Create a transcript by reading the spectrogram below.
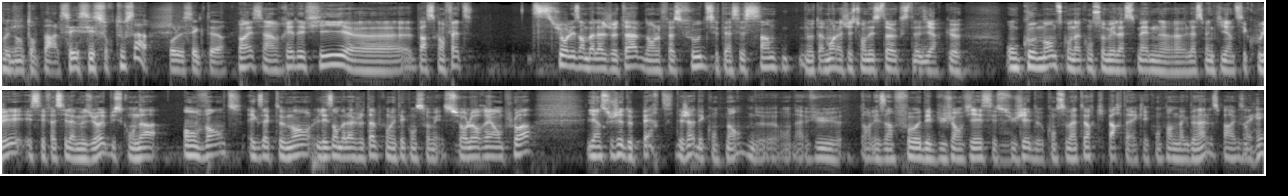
dont on parle. C'est surtout ça pour le secteur. Oui, c'est un vrai défi, euh, parce qu'en fait, sur les emballages de table, dans le fast-food, c'était assez simple, notamment la gestion des stocks. C'est-à-dire mmh. que on commande ce qu'on a consommé la semaine, euh, la semaine qui vient de s'écouler et c'est facile à mesurer puisqu'on a en vente exactement les emballages de table qui ont été consommés. Sur le réemploi, il y a un sujet de perte déjà des contenants. on a vu dans les infos début janvier ces sujets de consommateurs qui partent avec les contenants de McDonald's par exemple.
